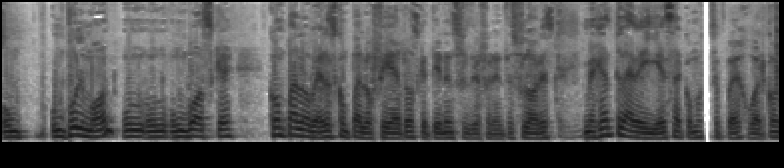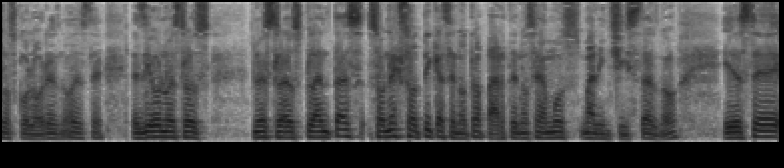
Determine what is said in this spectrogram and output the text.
un, pulmón, un, un, un, bosque con palo verdes, con palo fierros que tienen sus diferentes flores. Imagínate la belleza, cómo se puede jugar con los colores, ¿no? Este, les digo, nuestros nuestras plantas son exóticas en otra parte, no seamos malinchistas, ¿no? Y este,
